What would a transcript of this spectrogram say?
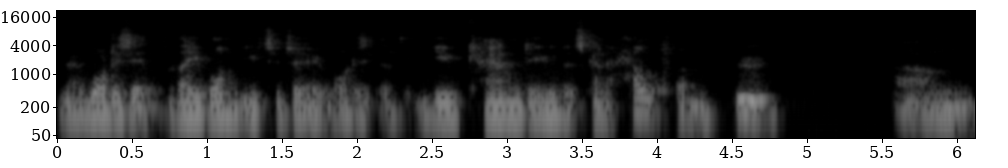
You know, what is it they want you to do? What is it that you can do that's going to help them? Mm. Um,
